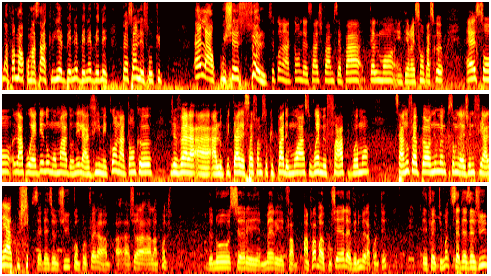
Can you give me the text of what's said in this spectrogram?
La femme a commencé à crier, venez, venez, venez. Personne ne s'occupe. Elle a accouché seule. Ce qu'on attend des sages-femmes, ce n'est pas tellement intéressant parce qu'elles sont là pour aider nos mamans à donner la vie. Mais quand on attend que je vais à, l'hôpital, les sages-femmes ne s'occupent pas de moi, souvent elles me frappent. Vraiment, ça nous fait peur, nous-mêmes qui sommes les jeunes filles, aller accoucher. C'est des injures qu'on profère à, à, à l'encontre de nos sœurs et mères et femmes. Ma femme a accouché, elle est venue me raconter. Effectivement, c'est des injures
